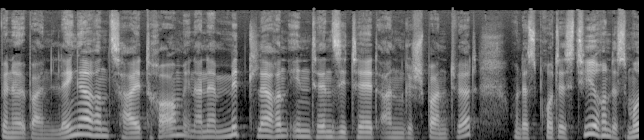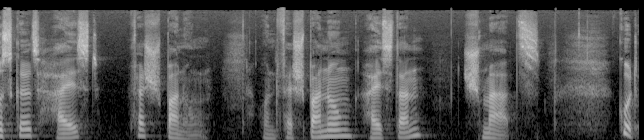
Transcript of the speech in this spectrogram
wenn er über einen längeren Zeitraum in einer mittleren Intensität angespannt wird und das Protestieren des Muskels heißt Verspannung. Und Verspannung heißt dann Schmerz. Gut,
